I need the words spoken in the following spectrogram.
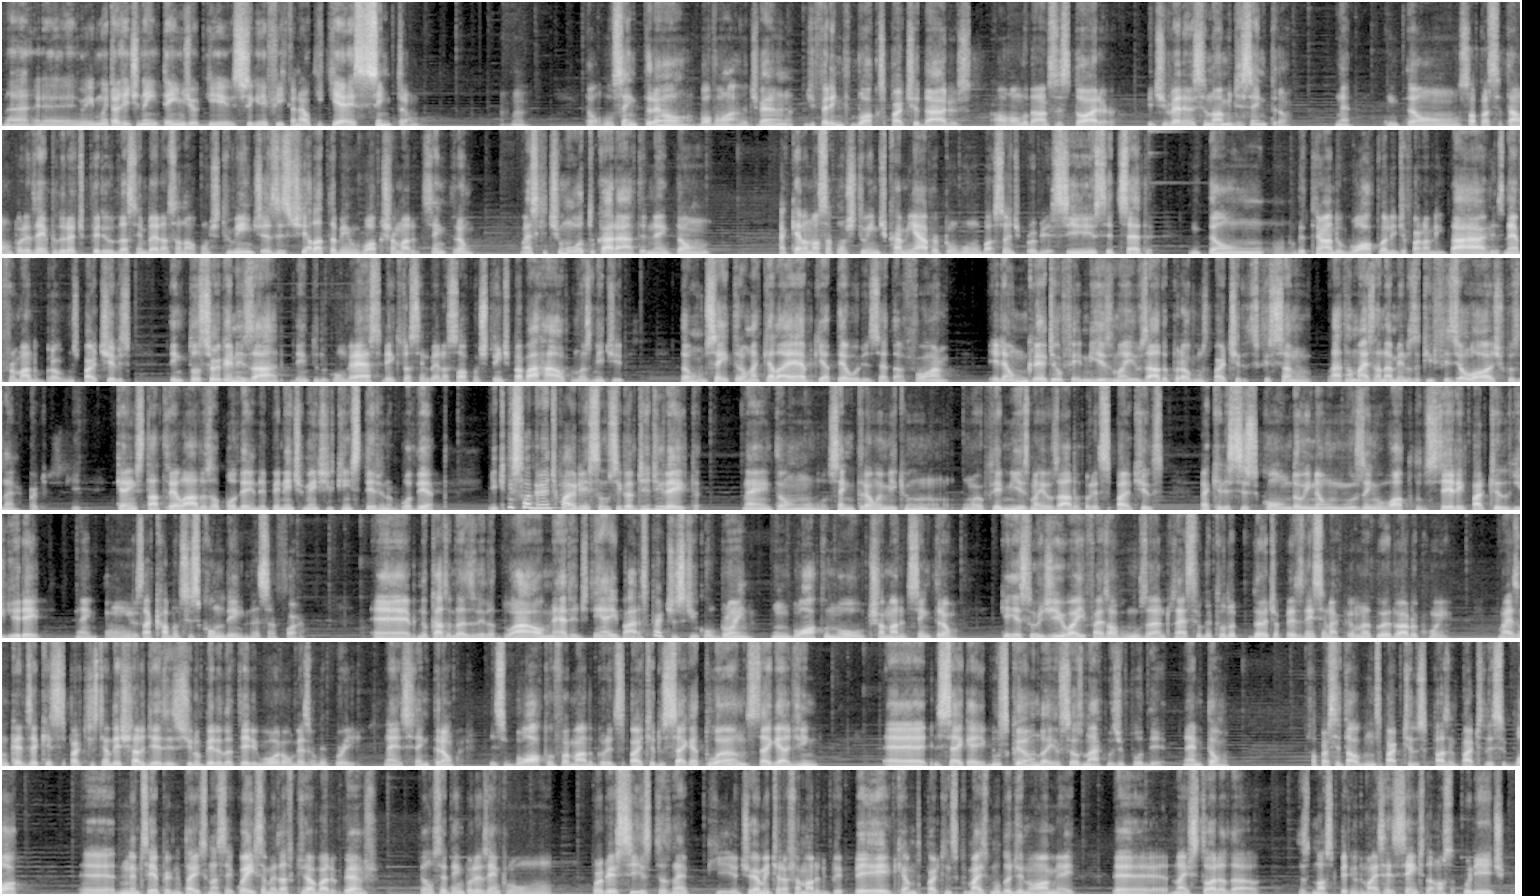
Né? É, e muita gente nem entende o que significa, né? O que, que é esse centrão? Uhum. Então, o centrão, bom, vamos lá, tiveram diferentes blocos partidários ao longo da nossa história e tiveram esse nome de centrão, né? Então, só para citar um, por exemplo, durante o período da Assembleia Nacional Constituinte, existia lá também um bloco chamado de centrão, mas que tinha um outro caráter, né? Então, aquela nossa constituinte caminhava para um rumo bastante progressista, etc. Então, um determinado bloco ali de parlamentares, né, formado por alguns partidos, tentou se organizar dentro do Congresso, dentro da Assembleia Nacional Constituinte, para barrar algumas medidas. Então, o Centrão, naquela época, e até hoje, de certa forma, ele é um grande eufemismo aí usado por alguns partidos que são nada mais, nada menos do que fisiológicos, né? Partidos que querem estar atrelados ao poder, independentemente de quem esteja no poder, e que, em sua grande maioria, são siglas de direita. Né? Então, centrão é meio que um, um eufemismo usado por esses partidos para que eles se escondam e não usem o voto de serem partidos de direita. Né? Então, eles acabam se escondendo dessa forma. É, no caso brasileiro atual, né, a gente tem aí vários partidos que compõem um bloco novo chamado de Centrão, que ressurgiu aí faz alguns anos, né, sobretudo durante a presidência na Câmara do Eduardo Cunha. Mas não quer dizer que esses partidos tenham deixado de existir no período anterior ou mesmo depois. Né? Esse Centrão, esse bloco formado por esses partidos, segue atuando, segue agindo é, segue aí buscando aí os seus nacos de poder. Né? Então, só para citar alguns partidos que fazem parte desse bloco, é, não lembro se ia perguntar isso na sequência, mas acho que já vale o gancho. Então você tem, por exemplo, um progressistas, né? Que antigamente era chamado de PP, que é um dos partidos que mais mudou de nome aí é, na história da, do nosso período mais recente da nossa política.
